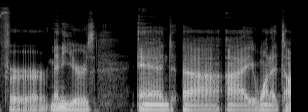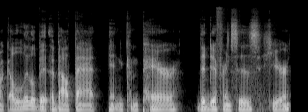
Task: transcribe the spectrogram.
for many years and uh, I want to talk a little bit about that and compare the differences here.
